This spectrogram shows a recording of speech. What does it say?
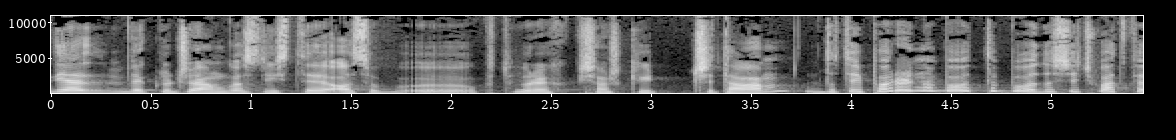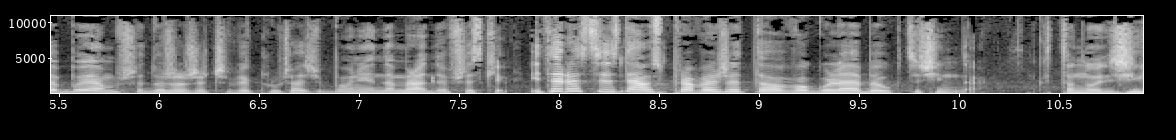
ja wykluczyłam go z listy osób, e, których książki czytałam do tej pory, no bo to było dosyć łatwe, bo ja muszę dużo rzeczy wykluczać, bo nie dam rady wszystkiego. I teraz sobie zdałam sprawę, że to w ogóle był ktoś inny kto nudzi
